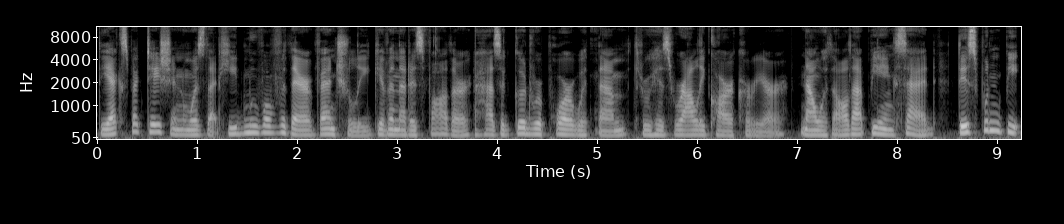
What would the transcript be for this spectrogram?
The expectation was that he'd move over there eventually, given that his father has a good rapport with them through his rally car career. Now, with all that being said, this wouldn't be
